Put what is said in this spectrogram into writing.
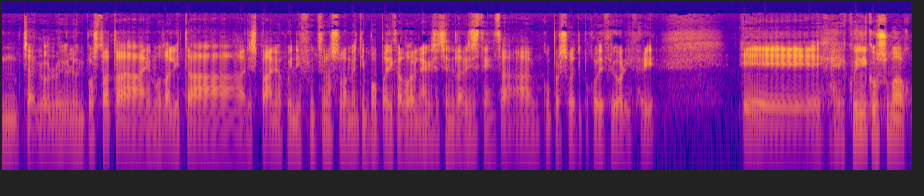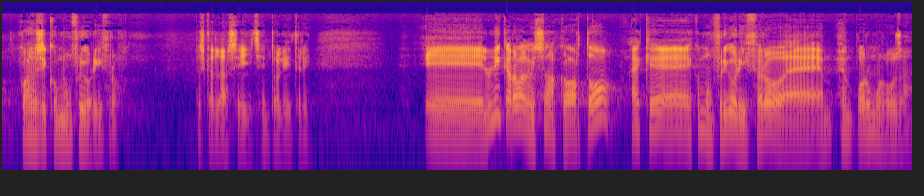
mm, cioè, l'ho, l'ho, impostata in modalità risparmio, quindi funziona solamente in pompa di calore, neanche se accende la resistenza, ha un compressore tipo quello dei frigoriferi e, e quindi consuma quasi come un frigorifero per scaldarsi i 100 litri. E l'unica roba che mi sono accorto è che è come un frigorifero, è, è, un po' rumorosa,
